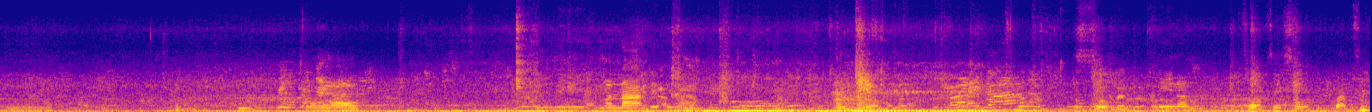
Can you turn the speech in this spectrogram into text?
อืมถั่วงอกนี่มะระด้วยพี่น้องก๋วยเตี๋ยวมะระ ส้มอันนี้น้ำส้มใส่ส้มปั่นส้ม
